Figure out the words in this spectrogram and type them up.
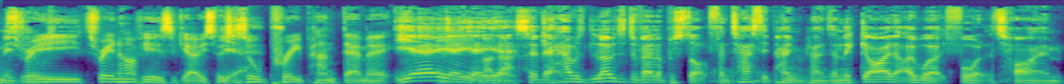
talking three, three and a half years ago. So this is all pre-pandemic. Yeah, yeah, yeah, like yeah. that. So there Okay. was loads of developer stock, fantastic payment plans. And the guy that I worked for at the time,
